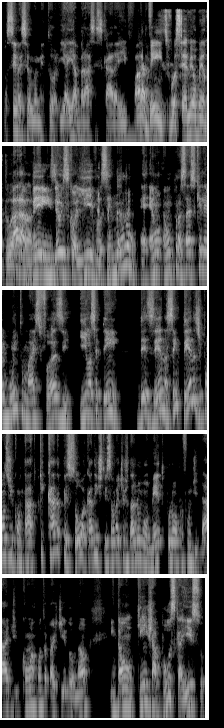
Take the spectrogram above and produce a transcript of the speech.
você vai ser o meu mentor. E aí abraça esse cara aí. Parabéns, você é meu mentor. Parabéns, agora. eu escolhi você. Não, é, é, um, é um processo que ele é muito mais fuzzy e você tem dezenas, centenas de pontos de contato, porque cada pessoa, cada instituição vai te ajudar no momento, por uma profundidade, com a contrapartida ou não. Então, quem já busca isso,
